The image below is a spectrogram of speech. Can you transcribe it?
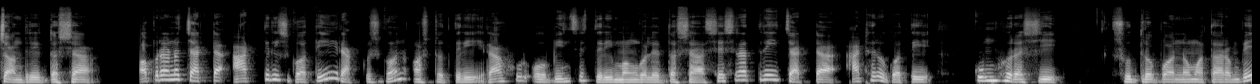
চন্দ্রের দশা। অপরাহ্ন চারটা আটত্রিশ গতে রাক্ষসগণ অষ্টোত্তরী রাহুর ও বিংশস্তরী মঙ্গলের দশা। শেষ রাত্রি চারটা আঠেরো গতে কুম্ভ রাশি শূদ্রবর্ণ মতারম্ভে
